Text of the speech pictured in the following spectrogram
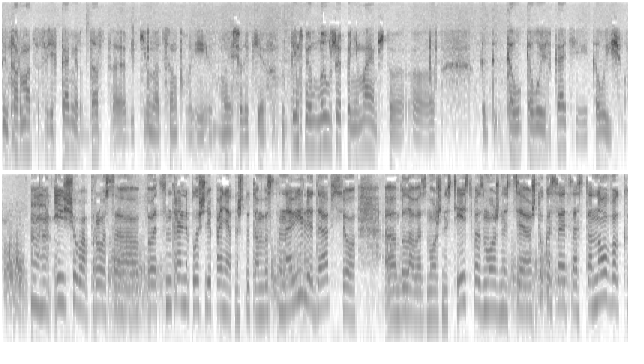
и информация с этих камер даст объективную оценку, и мы все-таки, в принципе, мы уже понимаем, что э, кого, кого искать и кого ищут. И еще вопрос. А, по центральной площади понятно, что там восстановили, да, все, была возможность, есть возможность. Что касается остановок,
